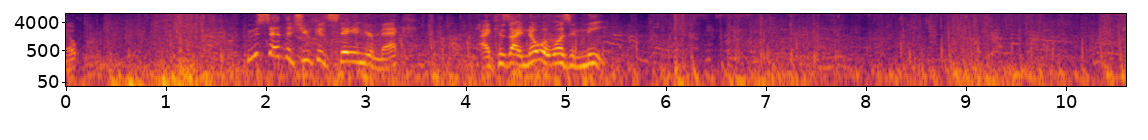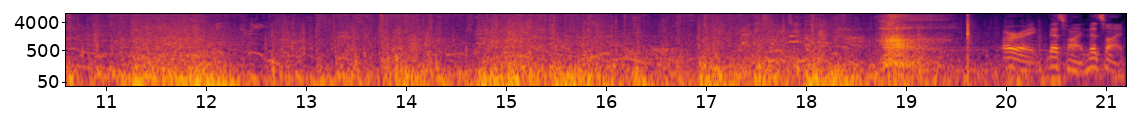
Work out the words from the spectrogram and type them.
Nope. Who said that you could stay in your mech? I, cause I know it wasn't me. Alright, that's fine, that's fine.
